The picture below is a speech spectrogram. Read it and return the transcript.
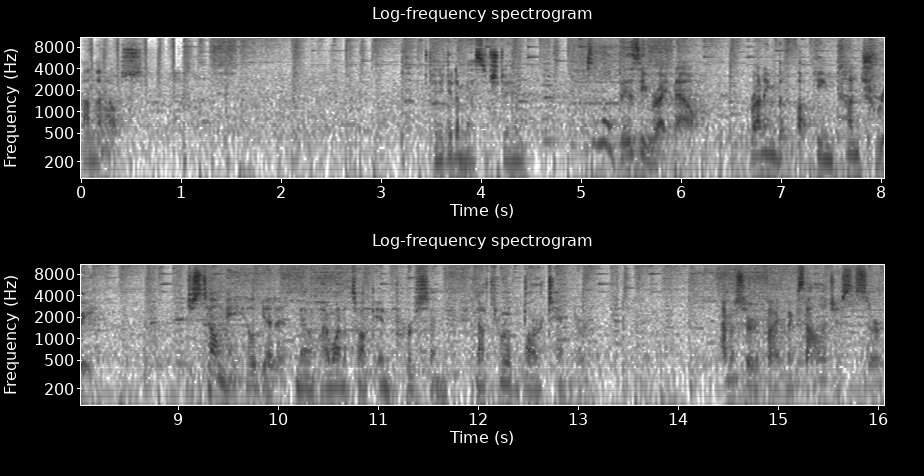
on the house. Can you get a message to him? He's a little busy right now, running the fucking country. Just tell me, he'll get it. No, I want to talk in person, not through a bartender. I'm a certified mixologist, sir.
